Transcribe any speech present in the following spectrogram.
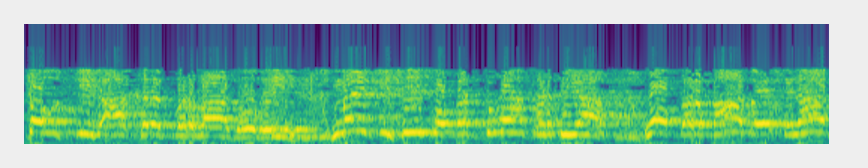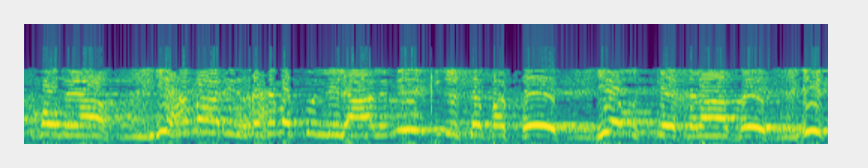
تو اس کی آخرت برباد ہو گئی۔ میں کسی کو بدعا کر دیا، وہ برباد اور خلاف ہو گیا۔ یہ ہماری رحمت للعالمین کی جو صفت ہے، یہ اس کے خلاف ہے۔ اس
